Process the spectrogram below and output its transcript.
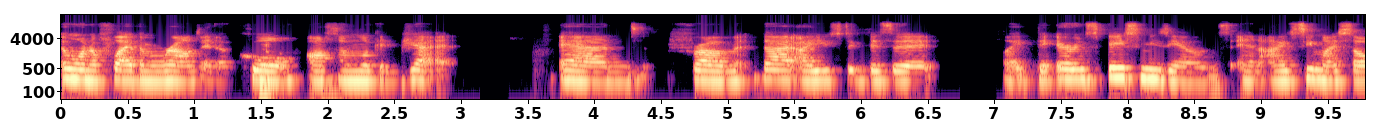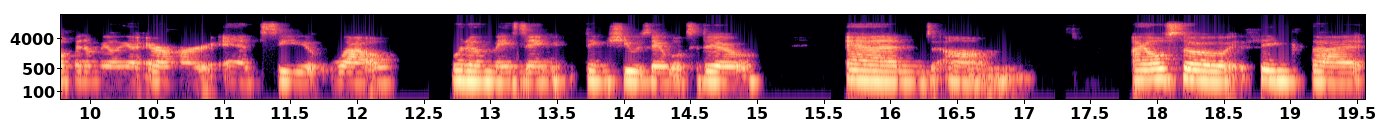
and want to fly them around in a cool, yep. awesome looking jet. And from that, I used to visit like the Air and Space Museums, and I see myself in Amelia Earhart and see, wow, what an amazing thing she was able to do. And um, I also think that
